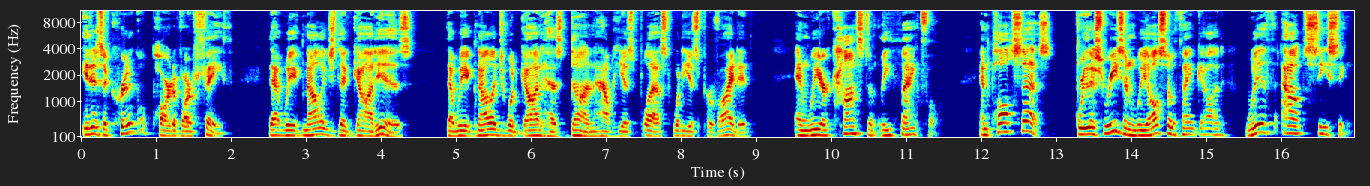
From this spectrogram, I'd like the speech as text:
It is a critical part of our faith that we acknowledge that God is, that we acknowledge what God has done, how He has blessed, what He has provided, and we are constantly thankful. And Paul says, For this reason, we also thank God without ceasing.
